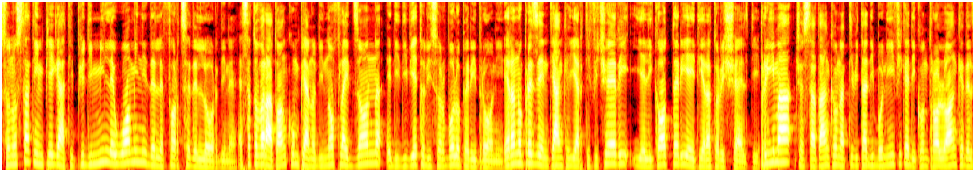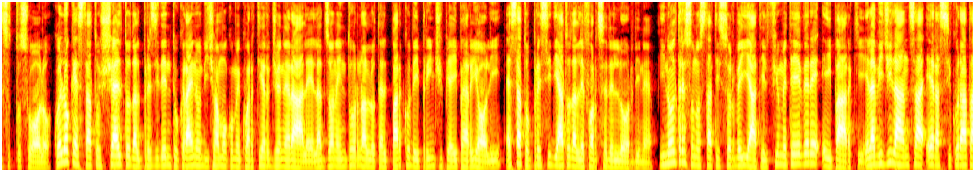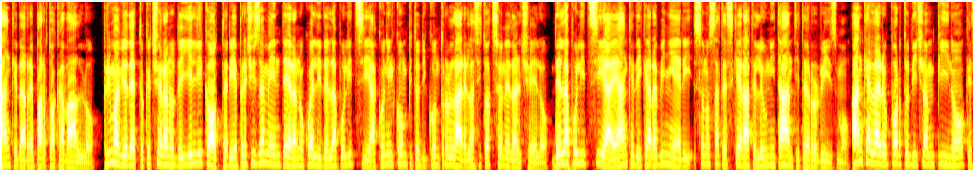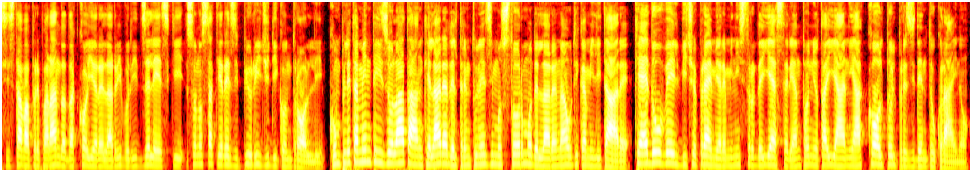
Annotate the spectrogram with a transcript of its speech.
Sono stati impiegati più di mille uomini delle forze dell'ordine. È stato varato anche un piano di no-fly zone e di divieto di sorvolo per i droni. Erano presenti anche gli artificieri, gli elicotteri e i tiratori scelti. Prima c'è stata anche un'attività di bonifica e di controllo anche del sottosuolo. Quello che è stato scelto dal presidente ucraino diciamo come quartier generale, la zona intorno all'hotel Parco dei Principi ai Parioli, è stato presidiato dalle forze dell'ordine. Inoltre sono stati sorvegliati il fiume Tevere e i parchi e la vigilanza era assicurata anche dal reparto a cavallo. Prima vi ho detto che c'erano degli elicotteri e precisamente erano quelli della polizia con il compito di controllare la situazione dal cielo. Della polizia e anche dei carabinieri sono state schierate le unità antiterrorismo. Anche all'aeroporto di Ciampino, che si stava preparando ad accogliere l'arrivo di Zelensky, sono stati resi più rigidi i controlli. Completamente isolata anche l'area del 31 stormo dell'aeronautica militare, che è dove il vice premier e ministro degli esteri Antonio Tajani ha accolto il presidente ucraino.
